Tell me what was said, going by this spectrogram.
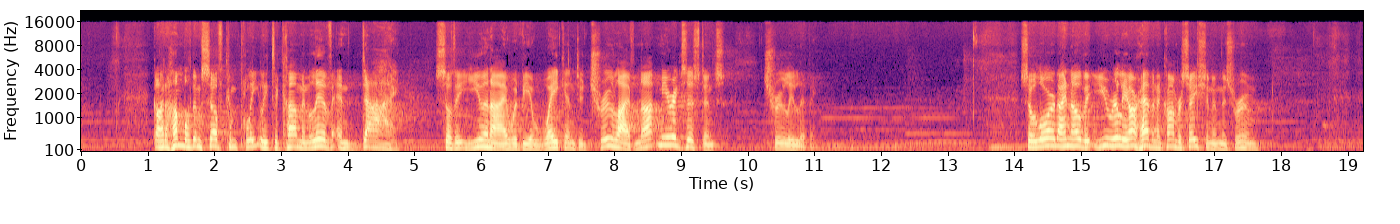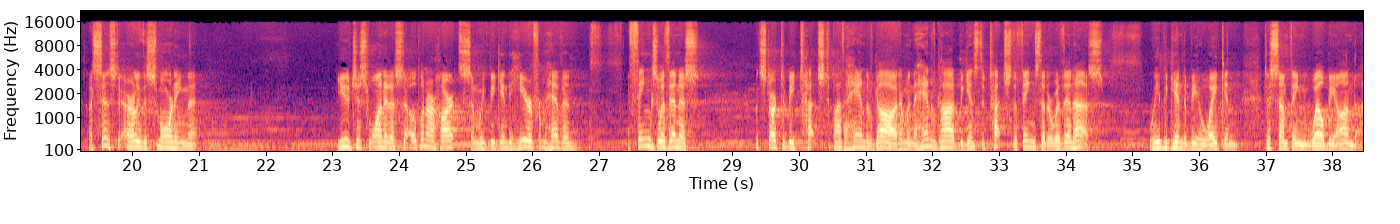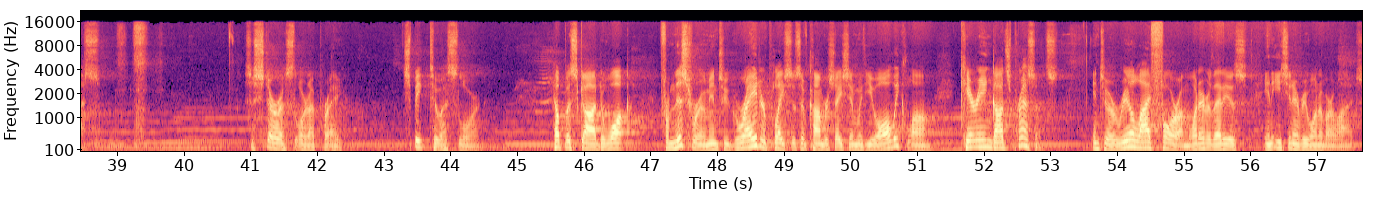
God humbled himself completely to come and live and die so that you and I would be awakened to true life, not mere existence, truly living. So, Lord, I know that you really are having a conversation in this room. I sensed early this morning that you just wanted us to open our hearts and we'd begin to hear from heaven things within us would start to be touched by the hand of God. And when the hand of God begins to touch the things that are within us, we begin to be awakened to something well beyond us. So stir us, Lord, I pray. Speak to us, Lord. Help us, God, to walk from this room into greater places of conversation with you all week long, carrying God's presence into a real life forum, whatever that is, in each and every one of our lives.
